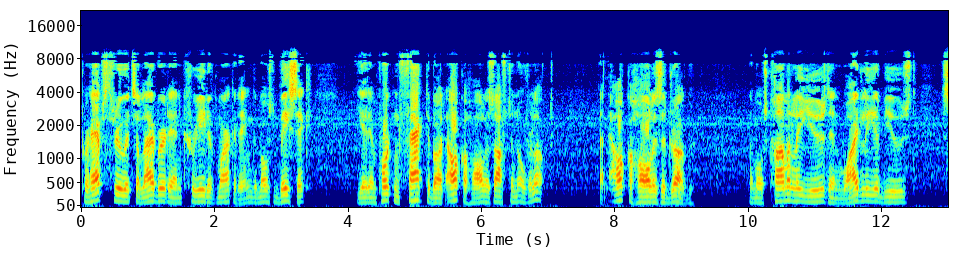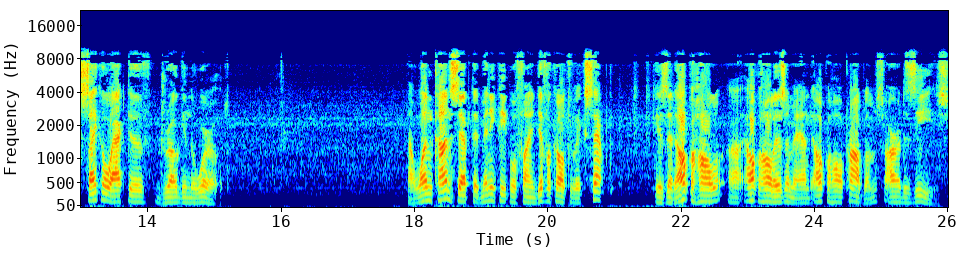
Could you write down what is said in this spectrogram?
Perhaps through its elaborate and creative marketing, the most basic yet important fact about alcohol is often overlooked. That alcohol is a drug, the most commonly used and widely abused psychoactive drug in the world. Now, one concept that many people find difficult to accept is that alcohol, uh, alcoholism and alcohol problems are a disease.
